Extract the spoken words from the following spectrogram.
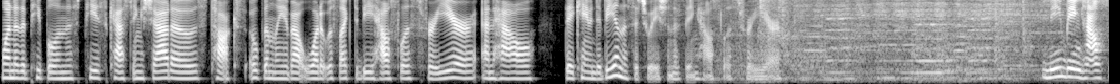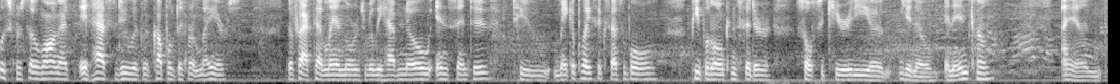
one of the people in this piece, Casting Shadows, talks openly about what it was like to be houseless for a year and how they came to be in the situation of being houseless for a year. Me being houseless for so long, it has to do with a couple different layers. The fact that landlords really have no incentive to make a place accessible. People don't consider Social Security, a, you know, an income and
